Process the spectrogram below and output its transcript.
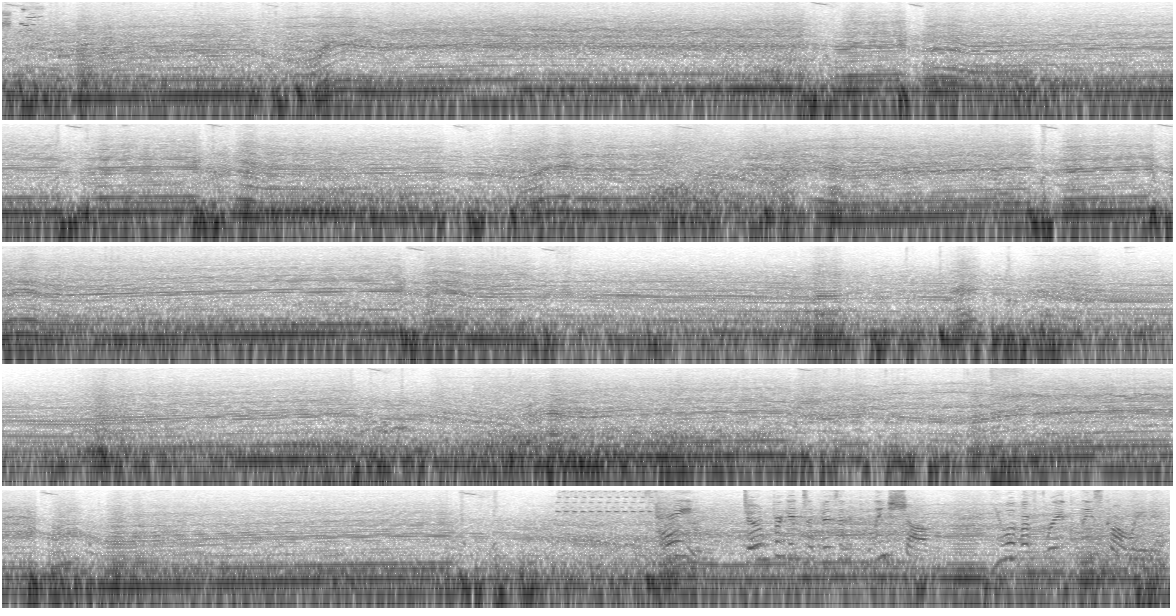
Thank you. Shop. You have a free police car waiting.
